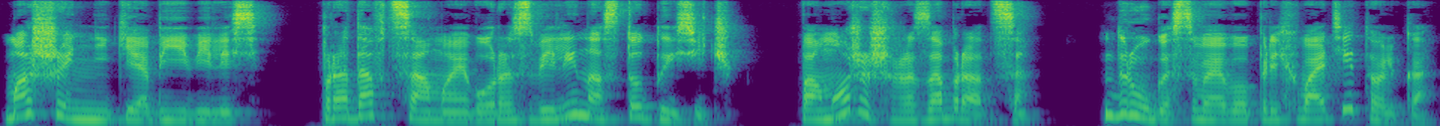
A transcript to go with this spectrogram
Мошенники объявились. Продавца моего развели на сто тысяч. Поможешь разобраться? Друга своего прихвати только.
